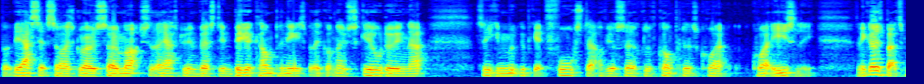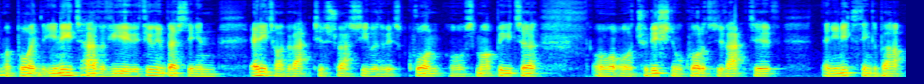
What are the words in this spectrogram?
but the asset size grows so much that they have to invest in bigger companies, but they've got no skill doing that. So you can get forced out of your circle of competence quite quite easily. And it goes back to my point that you need to have a view if you're investing in any type of active strategy, whether it's quant or smart beta or, or traditional qualitative active, then you need to think about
